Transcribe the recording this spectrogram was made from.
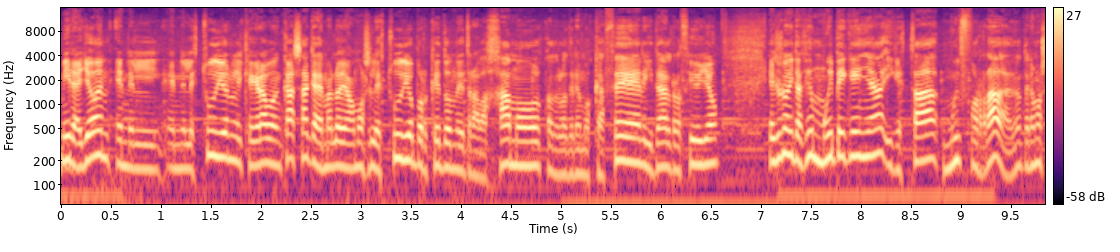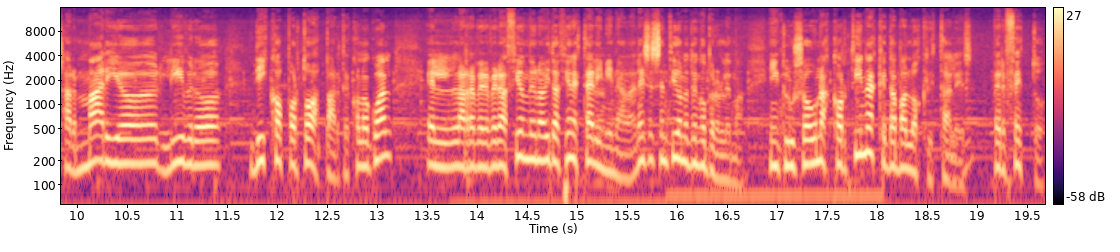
Mira, yo en, el, estudio en el que grabo en casa, que además lo llamamos el estudio porque es donde trabajamos, cuando lo tenemos que hacer y tal, Rocío y yo, es una habitación muy pequeña y que está muy forrada, ¿no? Tenemos armarios, libros, discos por todas partes, con lo cual la reverberación de una habitación está eliminada. En ese sentido no tengo problema. Incluso unas cortinas que tapan los cristales. Perfecto.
